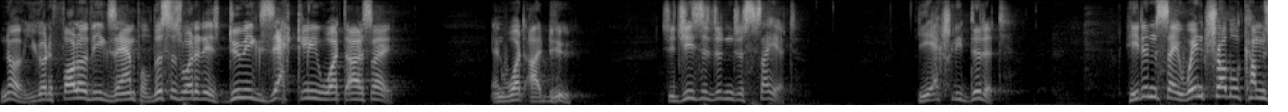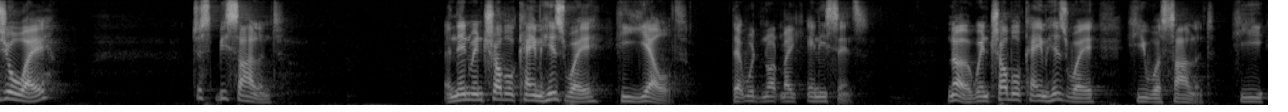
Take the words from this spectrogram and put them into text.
No, you've got to follow the example. This is what it is. Do exactly what I say and what I do. See, Jesus didn't just say it, He actually did it. He didn't say, when trouble comes your way, just be silent. And then when trouble came his way, he yelled. That would not make any sense. No, when trouble came his way, he was silent. He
